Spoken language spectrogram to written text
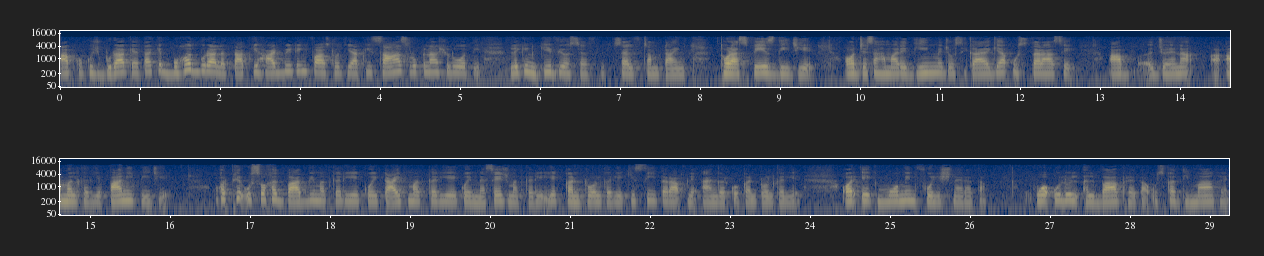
आपको कुछ बुरा कहता कि बहुत बुरा लगता है, आपकी हार्ट बीटिंग फास्ट होती है, आपकी सांस रुकना शुरू होती है, लेकिन give yourself self some time थोड़ा स्पेस दीजिए। और जैसा हमारे दीन में जो सिखाया गया, उस तरह से आप जो है ना अमल करिए, पानी पीजिए। और फिर उस वक्त बात भी मत करिए, कोई टाइप मत करिए, कोई मैसेज मत करिए, ये कंट्रोल करिए, किसी तरह अपने एंगर को कंट्रोल करिए। और एक मोमिन फुलिश नहीं रहता, वो उलुल अलबाब रहता, उसका दिमाग है।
